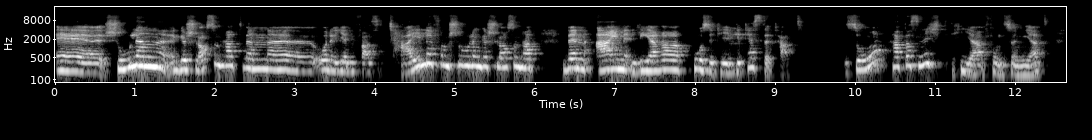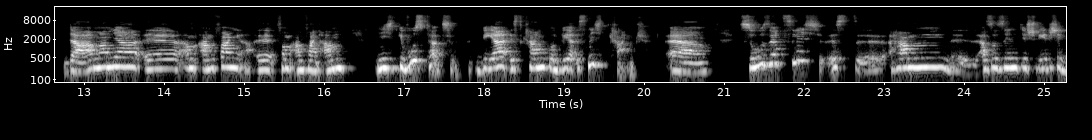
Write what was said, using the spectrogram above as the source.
äh, Schulen geschlossen hat, wenn, äh, oder jedenfalls Teile von Schulen geschlossen hat, wenn ein Lehrer positiv getestet hat. So hat das nicht hier funktioniert, da man ja äh, am Anfang, äh, vom Anfang an nicht gewusst hat, wer ist krank und wer ist nicht krank. Äh, zusätzlich ist, äh, haben, also sind die schwedischen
